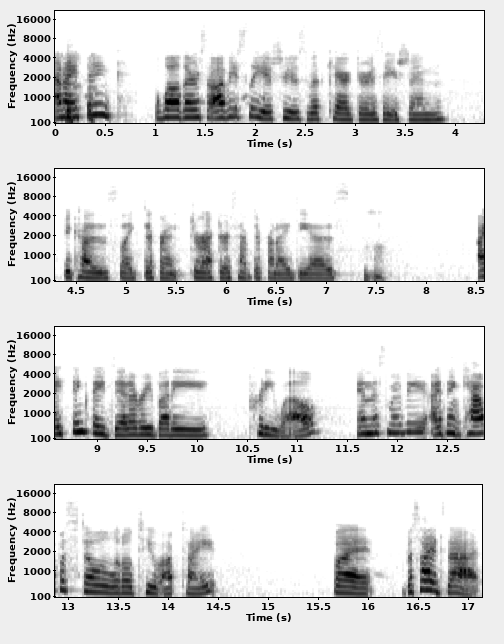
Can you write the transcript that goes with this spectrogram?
And I think, well, there's obviously issues with characterization because, like, different directors have different ideas. Mhm. I think they did everybody pretty well in this movie. I think Cap was still a little too uptight. But besides that,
